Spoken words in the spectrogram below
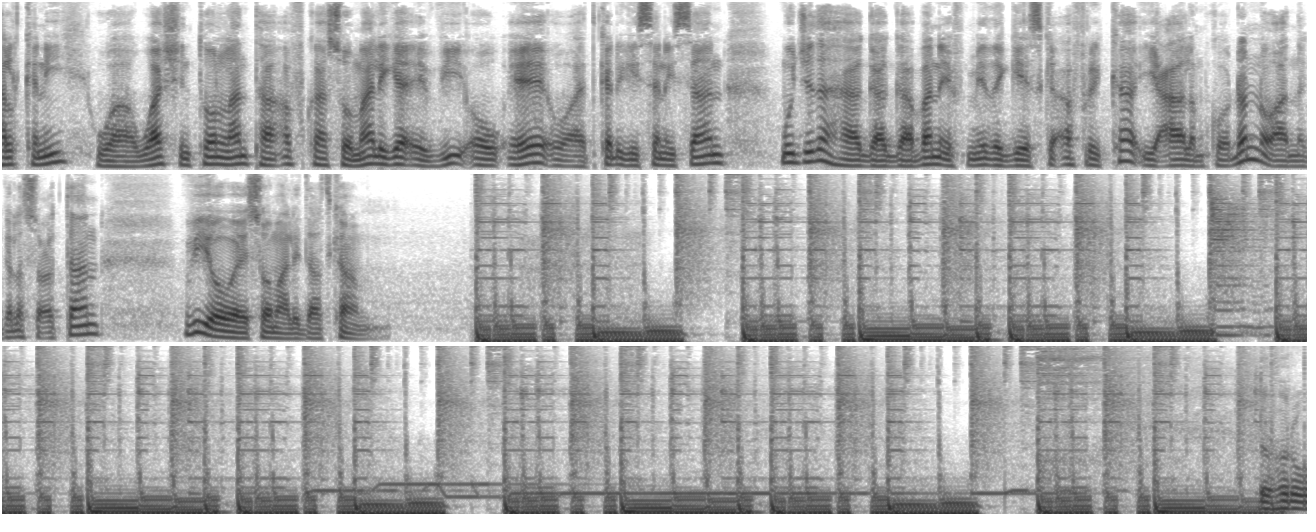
halkani waa washington. Laanta afka soomaaliga ee v o a oo aad ka dhageysanaysaan mawjadaha gaagaaban efmiyada geeska afrika iyo caalamka oo dhan oo aad nagala socotaan v o a somaly com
